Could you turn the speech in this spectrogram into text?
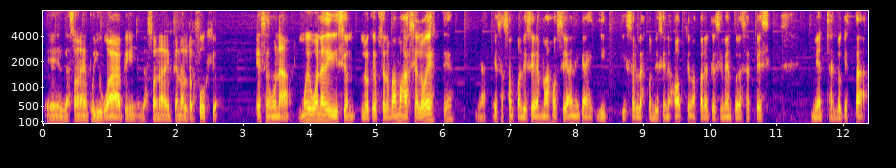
en la zona de Puyuhuapi, la zona del Canal Refugio. Esa es una muy buena división. Lo que observamos hacia el oeste, esas son condiciones más oceánicas y, y, son las condiciones óptimas para el crecimiento de esa especie. Mientras lo que está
